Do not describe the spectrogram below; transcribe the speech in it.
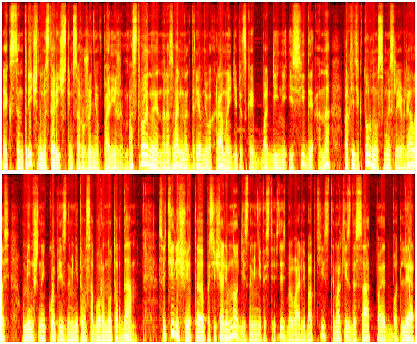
эксцентричным историческим сооружением в Париже. Построенная на развалинах древнего храма египетской богини Исиды, она в архитектурном смысле являлась уменьшенной копией знаменитого собора Нотр-Дам. Святилище это посещали многие знаменитости. Здесь бывали баптисты, маркиз де Сад, поэт Бодлер.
